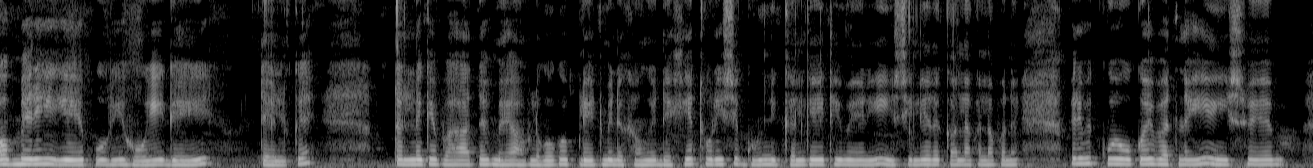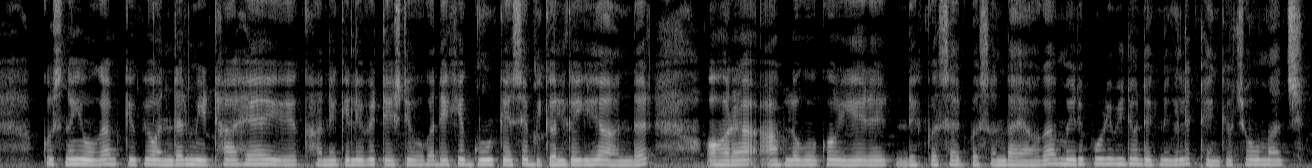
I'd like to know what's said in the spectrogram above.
अब मेरी ये पूरी हो ही गई तल के। तलने के बाद मैं आप लोगों को प्लेट में दिखाऊँगी। देखिए थोड़ी सी गुड़ निकल गई थी मेरी इसीलिए काला काला बना फिर भी को, कोई बात नहीं इससे कुछ नहीं होगा क्योंकि अंदर मीठा है ये खाने के लिए भी टेस्टी होगा। देखिए गुड़ कैसे बिगल गई है अंदर और आप लोगों को ये देखकर शायद पसंद आया होगा। मेरी पूरी वीडियो देखने के लिए थैंक यू सो मच।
